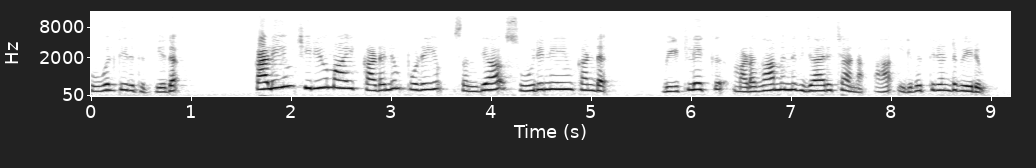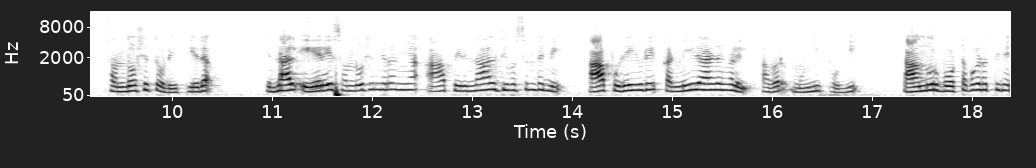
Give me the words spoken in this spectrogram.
തൂവൽ തീരത്തെത്തിയത്. കളിയും ചിരിയുമായി കടലും പുഴയും സന്ധ്യാ സൂര്യനെയും കണ്ട് വീട്ടിലേക്ക് മടങ്ങാമെന്ന് വിചാരിച്ചാണ് ആ ഇരുപത്തിരണ്ട് പേരും സന്തോഷത്തോടെ എത്തിയത് എന്നാൽ ഏറെ സന്തോഷം നിറഞ്ഞ ആ പെരുന്നാൾ ദിവസം തന്നെ ആ പുഴയുടെ കണ്ണീരാഴങ്ങളിൽ അവർ മുങ്ങിപ്പോയി. താന്നൂർ ബോട്ടപകടത്തിന്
